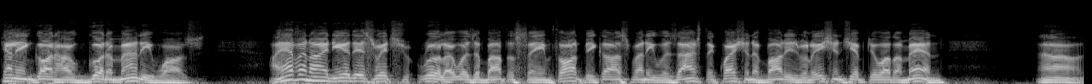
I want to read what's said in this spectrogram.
telling God how good a man he was. I have an idea this rich ruler was about the same thought because when he was asked the question about his relationship to other men, uh,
